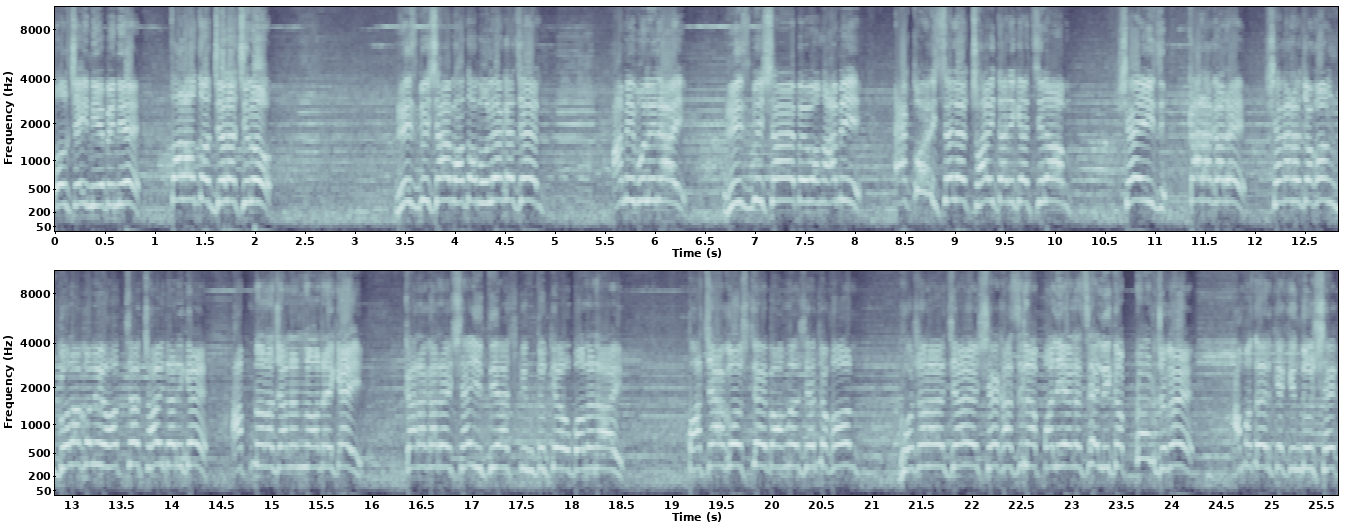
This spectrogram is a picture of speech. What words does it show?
বলছেই নিয়ে নিয়ে তারাও তো জেলে ছিল। রিজবি সাহেব হয়তো ভুলে গেছেন, আমি বলি নাই। রিজবি সাহেব এবং আমি একই ছেলে ছয় তারিখে ছিলাম। সেই কারাগারে, সেখানে যখন গোলাগুলি হচ্ছে ছয় তারিখে, আপনারা জানেন না অনেকেই, কারাগারে সেই ইতিহাস কিন্তু কেউ বলে নাই। পাঁচই আগস্টে বাংলাদেশে যখন ঘোষণা হয়েছে, শেখ হাসিনা পালিয়ে গেছে হেলিকপ্টার যোগে, আমাদেরকে কিন্তু শেখ,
